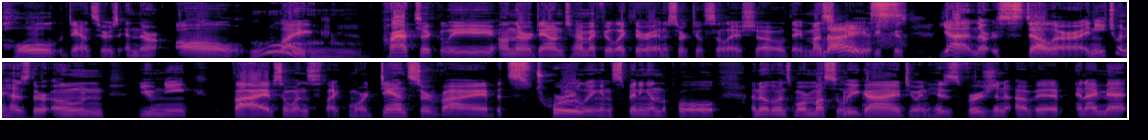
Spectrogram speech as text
pole dancers, and they're all like practically on their downtime. I feel like they're in a Cirque du Soleil show. They must Nice. be because yeah, and they're stellar, and each one has their own unique vibe. Someone's like more dancer vibe, but twirling and spinning on the pole. Another one's more muscly mm-hmm. guy doing his version of it. And I met,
